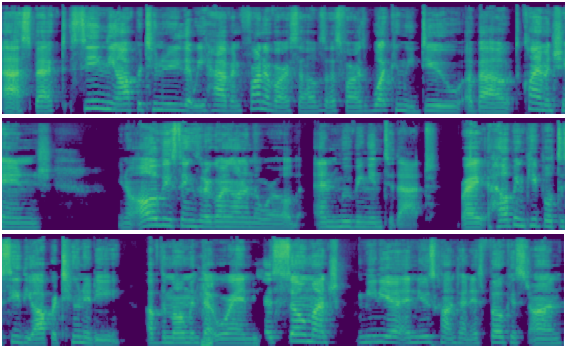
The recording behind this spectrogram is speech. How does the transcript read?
aspect seeing the opportunity that we have in front of ourselves as far as what can we do about climate change you know all of these things that are going on in the world and moving into that right helping people to see the opportunity of the moment that mm-hmm. we're in because so much media and news content is focused on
